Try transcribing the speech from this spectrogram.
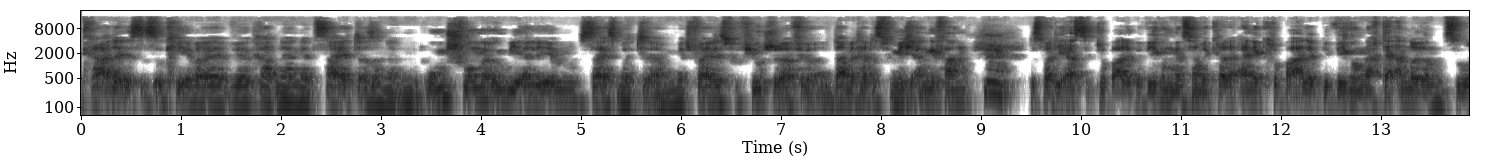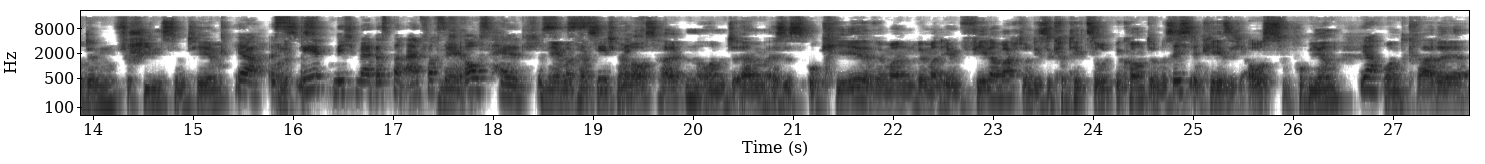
gerade ist es okay, weil wir gerade eine, eine, Zeit, also einen Umschwung irgendwie erleben, sei es mit, ähm, mit Fridays for Future, dafür, damit hat es für mich angefangen. Hm. Das war die erste globale Bewegung, jetzt haben wir gerade eine globale Bewegung nach der anderen zu den verschiedensten Themen. Ja, es, es geht ist, nicht mehr, dass man einfach nee, sich raushält. Das, nee, man kann es nicht mehr nicht. raushalten und ähm, es ist okay, wenn man, wenn man eben Fehler macht und diese Kritik zurückbekommt und es es ist okay, sich auszuprobieren. Ja. Und gerade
